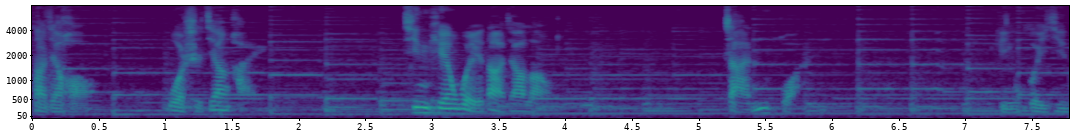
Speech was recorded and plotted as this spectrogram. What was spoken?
大家好，我是江海，今天为大家朗读《暂缓》，林徽因。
